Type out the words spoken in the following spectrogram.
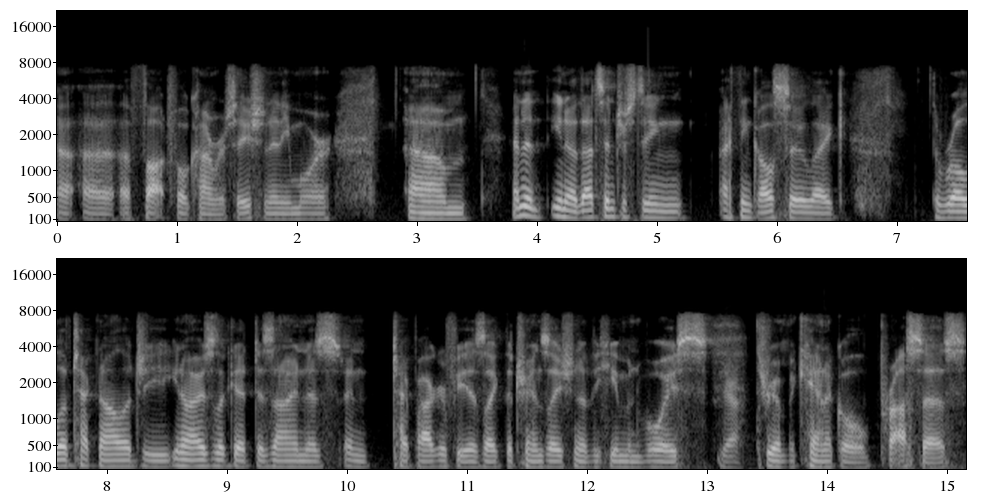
a, a, thoughtful conversation anymore. Um, and it, you know that's interesting. I think also like the role of technology. You know, I always look at design as and typography as like the translation of the human voice Yeah. through a mechanical process.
